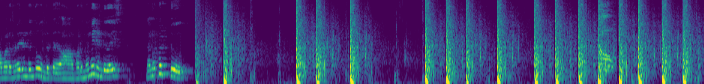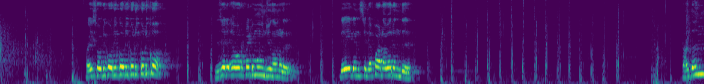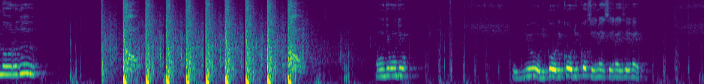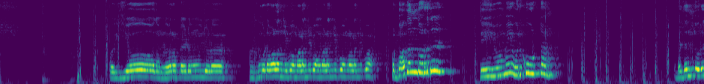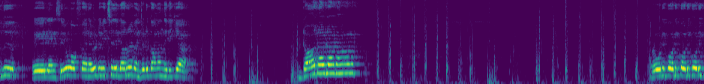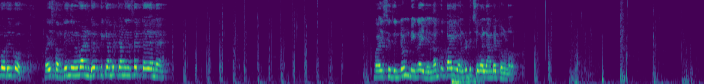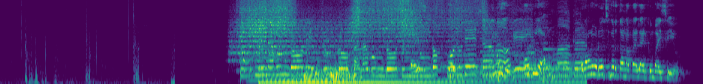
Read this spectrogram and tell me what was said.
അവിടുന്ന് വരുന്നുണ്ടെന്ന് തോന്നുന്നുണ്ട് ആ അവിടുന്ന് വരുന്നുണ്ട് ഗൈസ് നമ്മൾ പെട്ടു. ഗൈസ് ഓടിക്കോ ഓടിക്കോ ഓടിക്കോ ഓടിക്കോ ഓടിക്കോ. ഇത് ശരി ഉറപ്പായിട്ട് മൂഞ്ചു നമ്മൾ. ഇത് ഏലിയൻസിന്റെ പട വരുന്നത്. അതെന്തോറത് മൂഞ്ചു മൂഞ്ചു. അയ്യോ ഓടിക്കോ ഓടിക്കോ ഓടിക്കോ. സീനായി സീനായി സീനായി. അയ്യോ നമ്മൾ ഉറപ്പായിട്ട് മൂഞ്ചൂടെ. നമുക്കും കൂടെ വളഞ്ഞു പോവാം വളഞ്ഞു പോവാം വളഞ്ഞു പോവാം വളഞ്ഞു പോവാം. ഒട്ടോ അതെന്തോറത് ദൈവമേ ഒരു കൂട്ടം. എടാ, ഏ ഏലിയൻസ് ഓഫ് ആണ് റിവെഞ്ച് എടുക്കാൻ വന്നിരിക്കുക ഡാ ഡാ ഓടിക്കോ ഓടി ഓടിക്കോ കോടി കോടി കോടിക്കോ വൈസ് നമുക്ക് എന്തെങ്കിലും വണ്ടി ഒപ്പിക്കാൻ പറ്റുകയാണെങ്കിൽ സെറ്റ് ആയാനെ. വൈസ് ഇതിന്റെ ഉണ്ടിയും കഴിഞ്ഞില്ല നമുക്ക് കൈ കൊണ്ട് ഇടിച്ച് കൊല്ലാൻ പറ്റുള്ളൂ. ഇവിടെ വെച്ച് നിർത്താണ്. അപ്പൊ എല്ലാവർക്കും ബൈ ചെയ്യൂ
